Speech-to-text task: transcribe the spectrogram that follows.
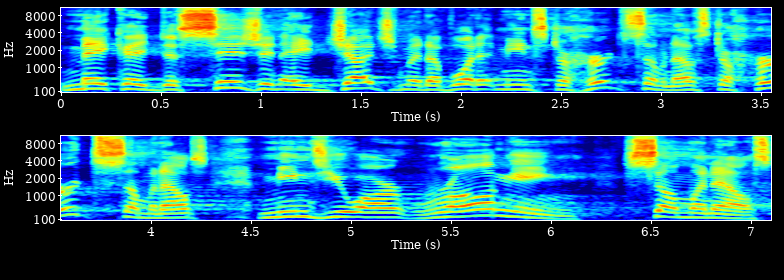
make a decision, a judgment of what it means to hurt someone else. To hurt someone else means you are wronging someone else.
